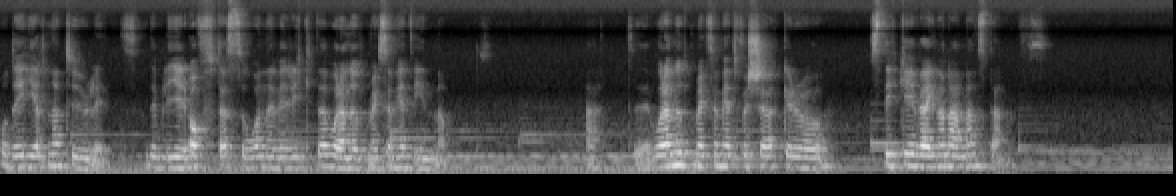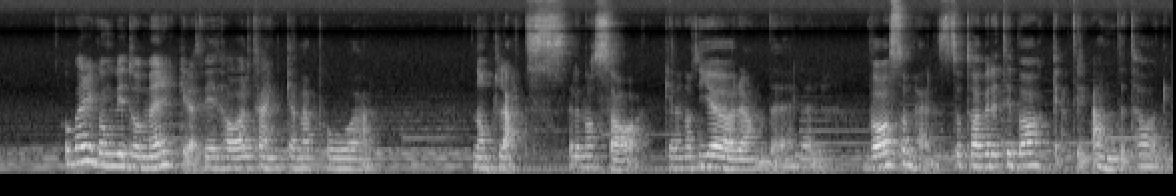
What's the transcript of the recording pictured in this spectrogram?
Och det är helt naturligt. Det blir ofta så när vi riktar vår uppmärksamhet inåt. Att eh, vår uppmärksamhet försöker att sticka iväg någon annanstans. Och varje gång vi då märker att vi har tankarna på någon plats eller någon sak eller något görande eller vad som helst så tar vi det tillbaka till andetaget.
